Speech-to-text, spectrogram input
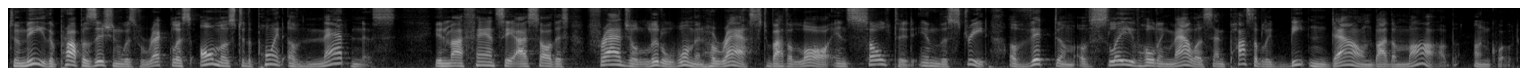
to me, the proposition was reckless almost to the point of madness. In my fancy, I saw this fragile little woman harassed by the law, insulted in the street, a victim of slave-holding malice, and possibly beaten down by the mob. Unquote.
